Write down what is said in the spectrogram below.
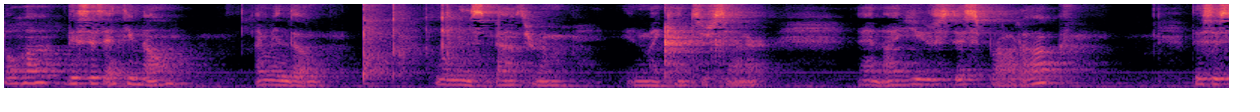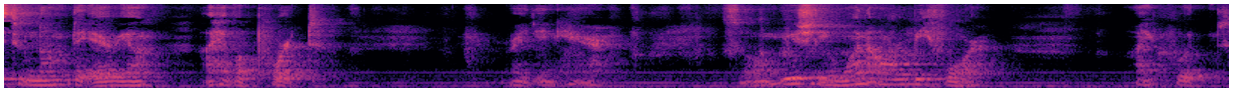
Aloha, this is Auntie Mel. I'm in the women's bathroom in my cancer center and I use this product. This is to numb the area. I have a port right in here. So usually one hour before I put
